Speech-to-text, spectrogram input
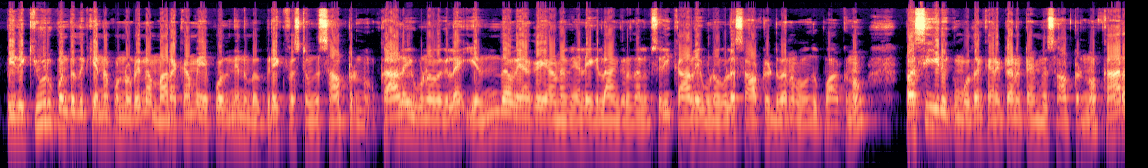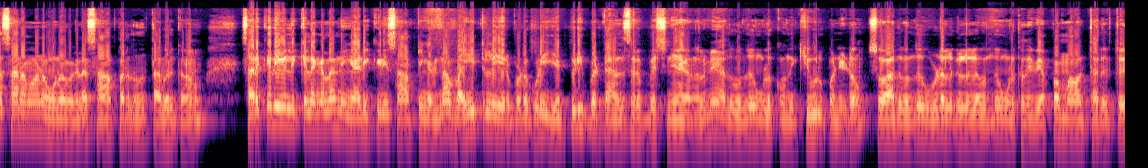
இப்போ இதை க்யூர் பண்ணுறதுக்கு என்ன பண்ணணும் அப்படின்னா மறக்காமல் எப்போதுமே நம்ம பிரேக்ஃபாஸ்ட் வந்து சாப்பிட்றணும் காலை உணவுகளை எந்த வகையான வேலைகளாக இருந்தாலும் சரி காலை உணவுகளை சாப்பிட்டுட்டு தான் நம்ம வந்து பார்க்கணும். பசி இருக்கும்போது தான் கரெக்டான டைமில் சாப்பிட்றணும் காரசாரமான உணவுகளை சாப்பிட்றது வந்து தவிர்க்கணும். சர்க்கரை விலைக்கிழங்கெல்லாம் நீங்கள் அடிக்கடி சாப்பிட்டீங்க அப்படின்னா வயிற்றில் ஏற்படக்கூடிய எப்படிப்பட்ட அல்சர் பிரச்சனையாக இருந்தாலுமே அது வந்து உங்களுக்கு வந்து க்யூர் பண்ணிடும். ஸோ அது வந்து உடல்களில் வந்து உங்களுக்கு அதை வெப்பமாக தடுத்து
